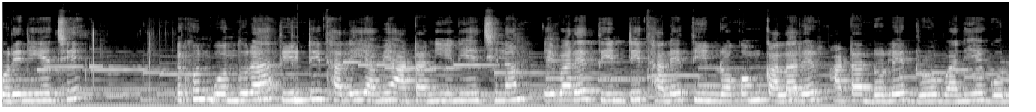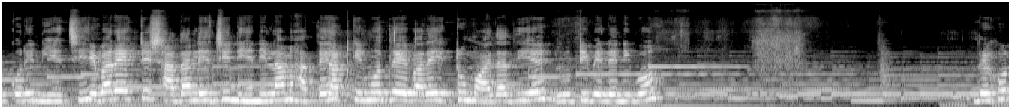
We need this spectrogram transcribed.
করে নিয়েছি। এখন বন্ধুরা, তিনটি থালি আমি আটা নিয়ে নিয়েছিলাম। এবারে তিনটি থালে তিন রকম কালারের আটার ডোলে ড্রো বানিয়ে গোল করে নিয়েছি। এবারে একটি সাদা লেচি নিয়ে নিলাম হাতে। চাটকির মধ্যে এবারে একটু ময়দা দিয়ে রুটি বেলে নিব। দেখুন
